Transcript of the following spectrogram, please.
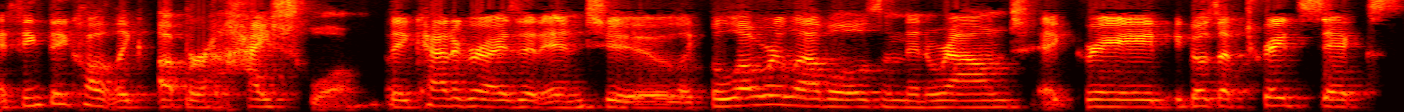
I think they call it like upper high school. They categorize it into like the lower levels and then around at grade, it goes up to grade six.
